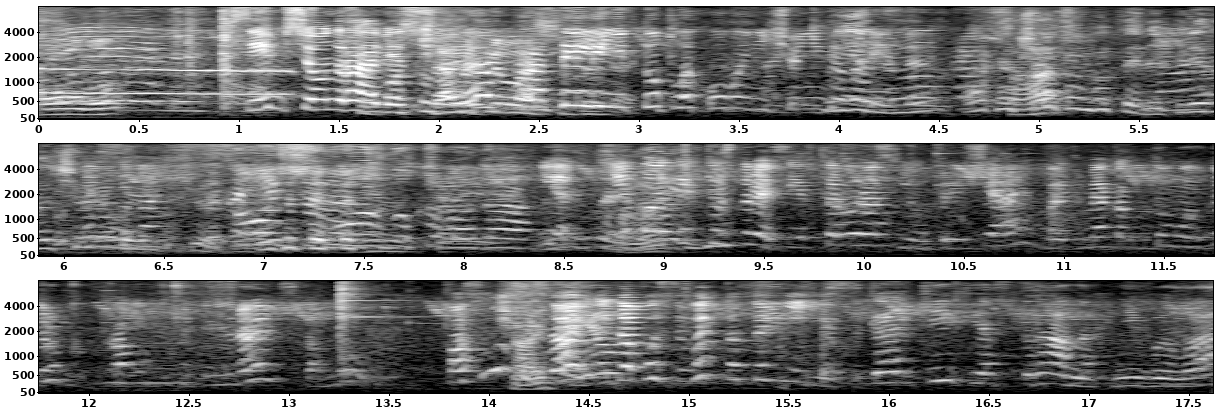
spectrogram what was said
Oldu. всем все нравится. Да? Про отели никто плохого ничего не говорит, да? А что там в отеле? Переночевали? Нет, мне молодых тоже нравится. Я второй раз в него приезжаю, поэтому я как думаю, вдруг кому-то что-то не нравится, там, ну, послушать, да, и, допустим, в этот отель не ехать. В каких я странах не была,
